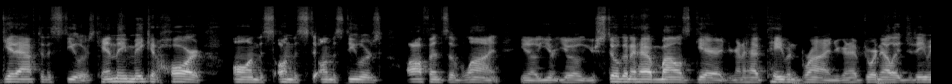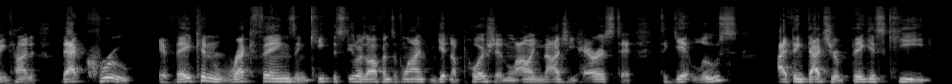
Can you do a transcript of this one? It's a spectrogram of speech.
get after the Steelers? Can they make it hard on this on the on the Steelers offensive line? You know, you're you're, you're still going to have Myles Garrett, you're going to have Taven Bryan, you're going to have Jordan Elliott, Jadeveon Clowney. That crew, if they can wreck things and keep the Steelers offensive line from getting a push and allowing Najee Harris to to get loose. I think that's your biggest key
